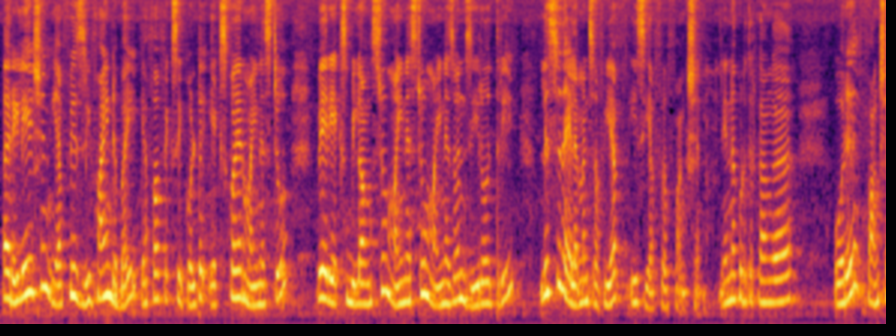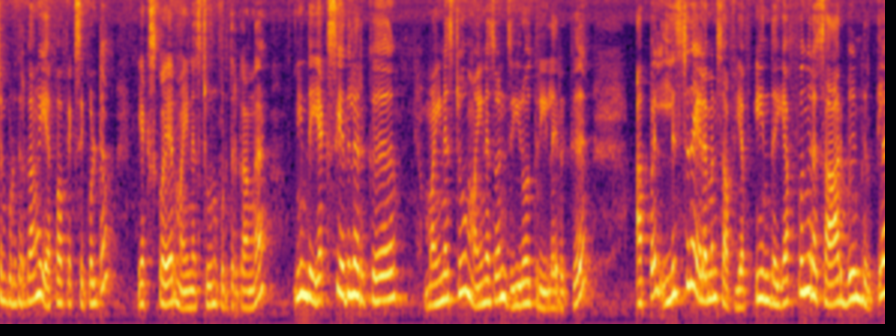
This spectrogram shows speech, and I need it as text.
A relation f is defined by f of x equal to x square minus 2 where x belongs to minus 2 minus 1 0 3 list the elements of f is f function. என்ன கொடுத்துருக்காங்க? ஒரு ஃபங்க்ஷன் கொடுத்துருக்காங்க. F of x equal to x square minus டூன்னு கொடுத்துருக்காங்க. இந்த எக்ஸ் எதில் இருக்குது minus two minus one zero த்ரீயில் இருக்குது அப்போ list the elements of f இந்த எஃப்ங்கிற சார்புன்னு இருக்குல்ல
